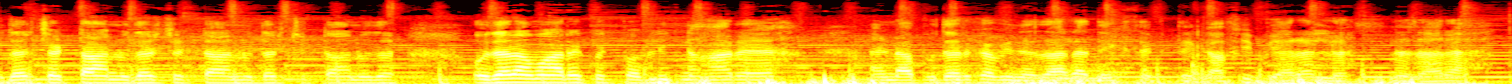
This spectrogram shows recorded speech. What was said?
उधर चट्टान उधर चट्टान उधर चट्टान, उधर उधर हमारे कुछ पब्लिक नहा रहे हैं। एंड आप उधर का भी नज़ारा देख सकते हैं। काफ़ी प्यारा नज़ारा है।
